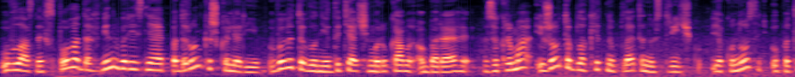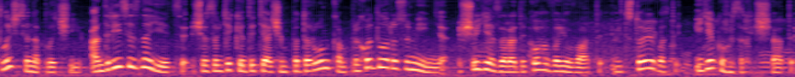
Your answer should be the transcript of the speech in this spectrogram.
У власних спогадах він вирізняє подарунки школярів, виготовлені дитячими руками обереги, зокрема і жовто-блакитну плетену стрічку, яку носить у петличці на плечі. Андрій зізнається, що завдяки дитячим подарункам приходило розуміння, що є заради кого воювати, відстоювати і є кого захищати.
